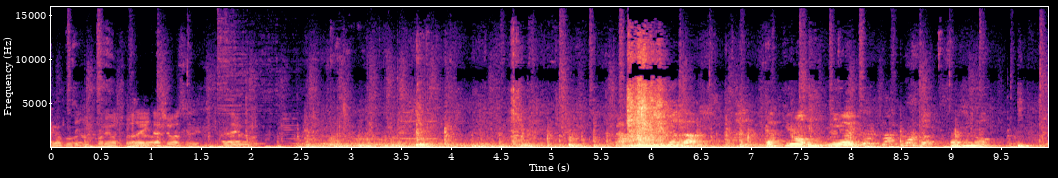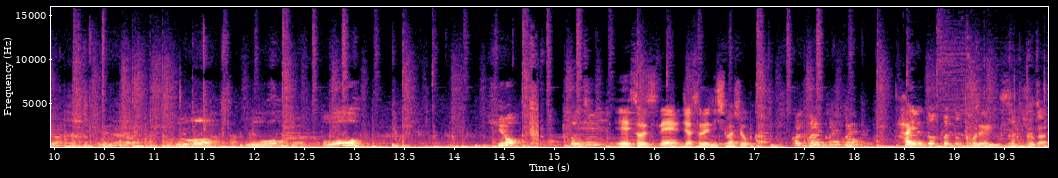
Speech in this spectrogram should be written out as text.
ひこれを頂戴いたします、あなんか楽器の匂い。スタジオのおおおお広っこっちえー、そうですね。じゃあそれにしましょうか。これこれこれこれ？はい。これどどどこれにしましょうか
